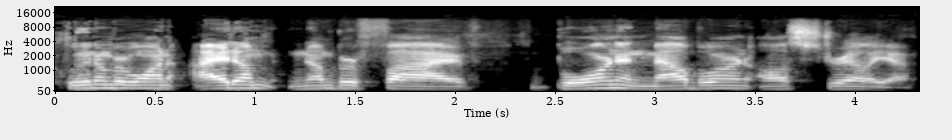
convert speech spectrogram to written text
Clue number one, item number five, born in Melbourne, Australia.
